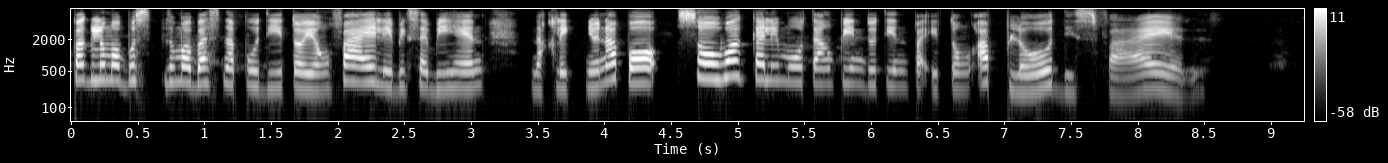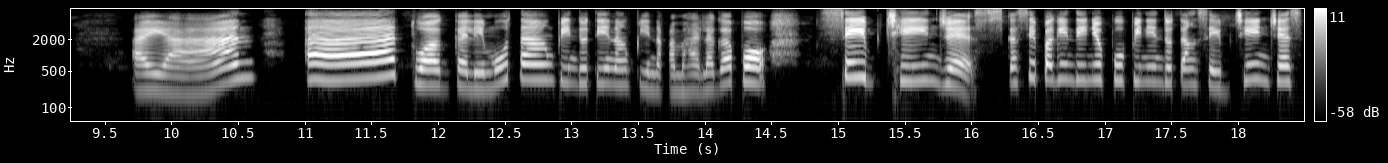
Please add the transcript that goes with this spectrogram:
Pag lumabas, lumabas na po dito yung file, ibig sabihin, na-click nyo na po. So, huwag kalimutang pindutin pa itong upload this file. Ayan. At huwag kalimutang pindutin ang pinakamahalaga po, save changes. Kasi pag hindi nyo po pinindot ang save changes,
